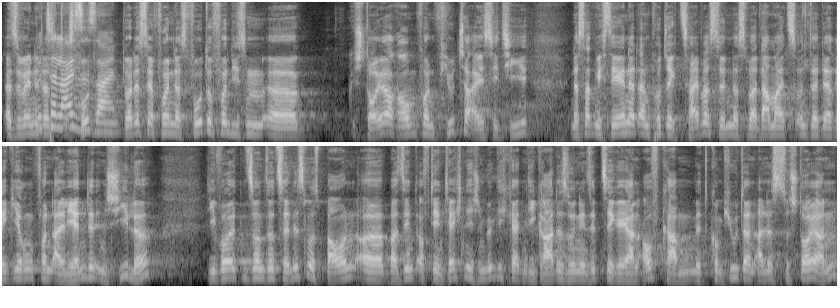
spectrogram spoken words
Also wenn du Bitte das, das leise Foto, sein. Du hattest ja vorhin das Foto von diesem äh, Steuerraum von Future ICT. Das hat mich sehr erinnert an Project Cybersyn. Das war damals unter der Regierung von Allende in Chile. Die wollten so einen Sozialismus bauen, äh, basierend auf den technischen Möglichkeiten, die gerade so in den 70er Jahren aufkamen, mit Computern alles zu steuern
